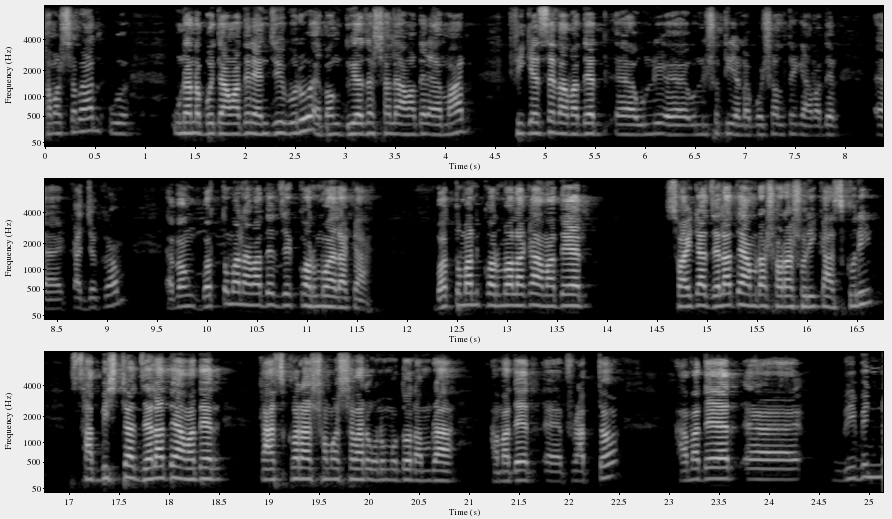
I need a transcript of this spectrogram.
সমাজসেবা উনানব্বইতে আমাদের এনজিও ব্যুরো এবং দুই হাজার সালে আমাদের এমআর ফিকেসেভ আমাদের উনিশশো তিরানব্বই সাল থেকে আমাদের কার্যক্রম এবং বর্তমান আমাদের যে কর্ম এলাকা, বর্তমান কর্ম এলাকা আমাদের ছয়টা জেলাতে আমরা সরাসরি কাজ করি, ছাব্বিশটা জেলাতে আমাদের কাজ করার সমাজসেবার অনুমোদন আমরা আমাদের প্রাপ্ত। আমাদের বিভিন্ন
